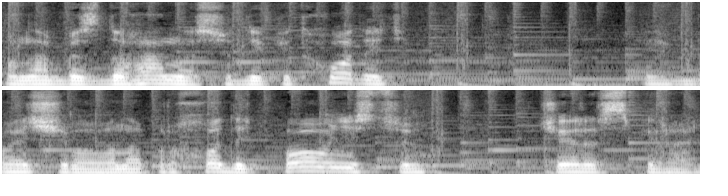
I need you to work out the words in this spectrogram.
вона бездоганно сюди підходить. Як бачимо, вона проходить повністю через спіраль.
